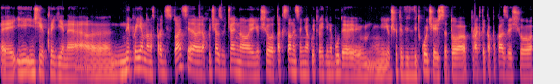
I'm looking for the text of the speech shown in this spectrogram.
е, і інші країни. Неприємна насправді ситуація. Хоча, звичайно, якщо так станеться, ніякої трагедії не буде. Якщо ти відкочуєшся, то практика показує, що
